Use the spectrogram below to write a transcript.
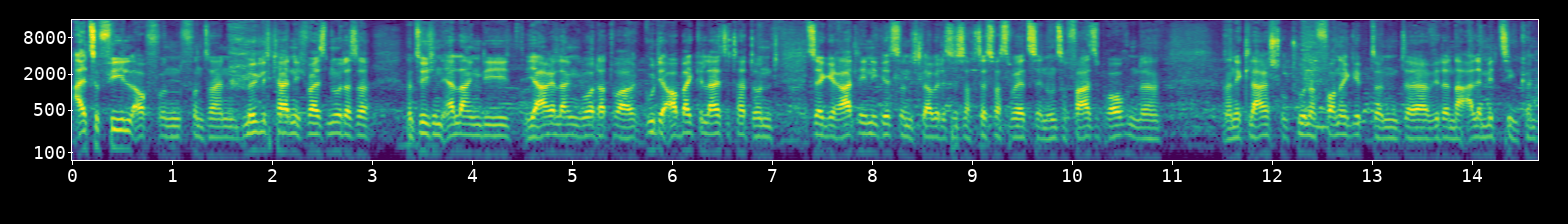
allzu viel, auch von, von seinen Möglichkeiten. Ich weiß nur, dass er natürlich in Erlangen, die jahrelang, wo er dort war, gute Arbeit geleistet hat und sehr geradlinig ist. Und ich glaube, das ist auch das, was wir jetzt in unserer Phase brauchen, da eine klare Struktur nach vorne gibt und äh, wir dann da alle mitziehen können.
